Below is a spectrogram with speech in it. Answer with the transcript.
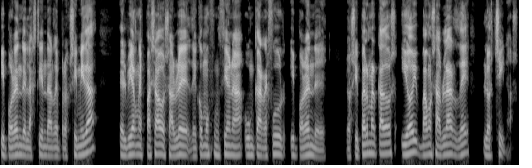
y por ende las tiendas de proximidad. El viernes pasado os hablé de cómo funciona un Carrefour y por ende los hipermercados y hoy vamos a hablar de los chinos.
